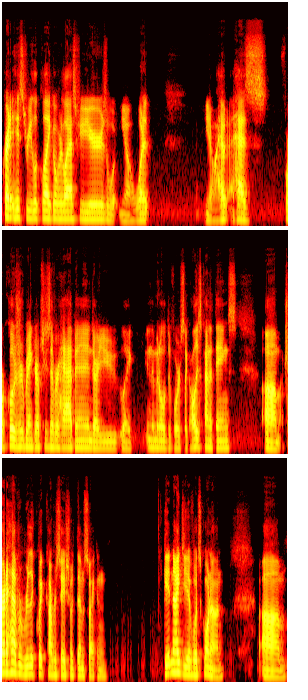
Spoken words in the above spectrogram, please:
credit history look like over the last few years? What you know what it you know ha- has foreclosure bankruptcies ever happened? Are you like in the middle of divorce? Like all these kind of things. Um, I try to have a really quick conversation with them so I can get an idea of what's going on. Um,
